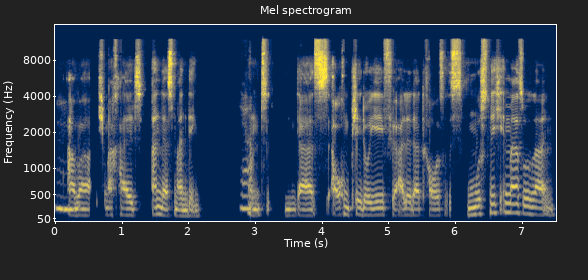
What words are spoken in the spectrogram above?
Mhm. Aber ich mache halt anders mein Ding. Ja. Und da ist auch ein Plädoyer für alle da draußen. Es muss nicht immer so sein,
